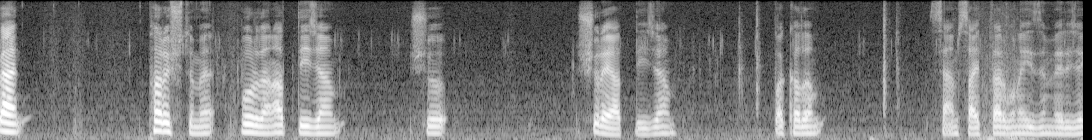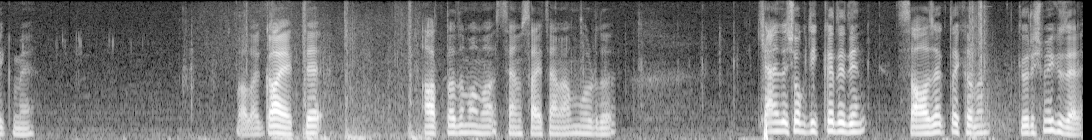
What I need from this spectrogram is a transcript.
Ben paraşütümü buradan atlayacağım. Şu şuraya atlayacağım. Bakalım Sam site'lar buna izin verecek mi? Valla gayet de atladım ama Sam site hemen vurdu. Kendinize çok dikkat edin. Sağlıcakla kalın. Görüşmek üzere.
